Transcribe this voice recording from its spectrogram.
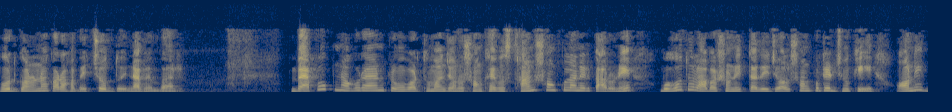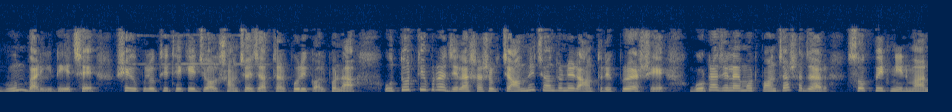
ভোট গণনা করা হবে চোদ্দই নভেম্বর। ব্যাপক নগরায়ন ক্রমবর্ধমান জনসংখ্যা এবং স্থান সংকুলনের কারণে বহুতল আবাসন ইত্যাদি জল সংকটের ঝুঁকি অনেক গুণ বাড়িয়ে দিয়েছে। সেই উপলব্ধি থেকে জল সঞ্চয় যাত্রার পরিকল্পনা। উত্তর ত্রিপুরা জেলা শাসক চাঁদনী চন্দ্রনের আন্তরিক প্রয়াসে গোটা জেলায় মোট পঞ্চাশ হাজার সোকপিট নির্মাণ,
